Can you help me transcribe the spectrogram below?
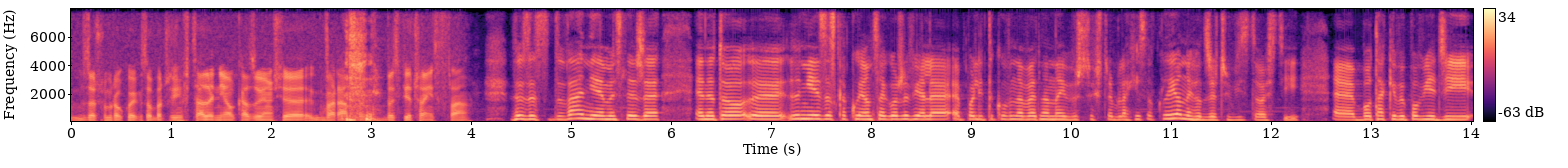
w zeszłym roku, jak zobaczyliśmy, wcale nie okazują się gwarantem bezpieczeństwa. No zdecydowanie. Myślę, że e, no to, e, to nie jest zaskakującego, że wiele polityków nawet na najwyższych szczeblach jest odklejonych od rzeczywistości, e, bo takie wypowiedzi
